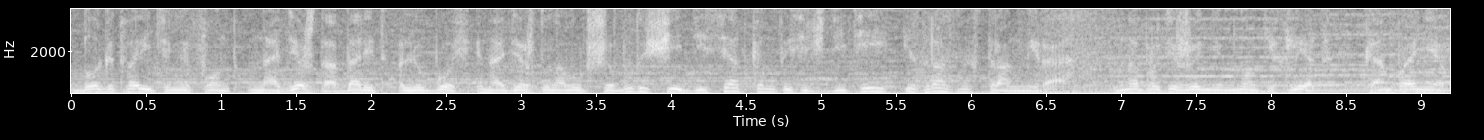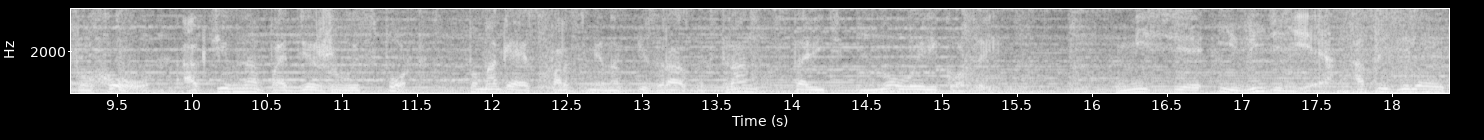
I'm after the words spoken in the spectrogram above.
Благотворительный фонд «Надежда» дарит любовь и надежду на лучшее будущее десяткам тысяч детей из разных стран мира. На протяжении многих лет компания «Фохоу» активно поддерживает спорт, помогая спортсменам из разных стран ставить новые рекорды. Миссия и видение определяют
